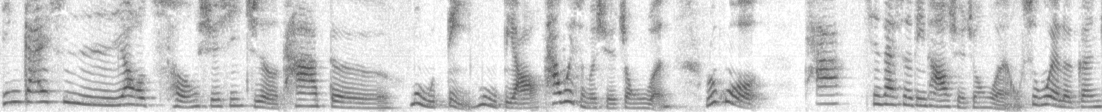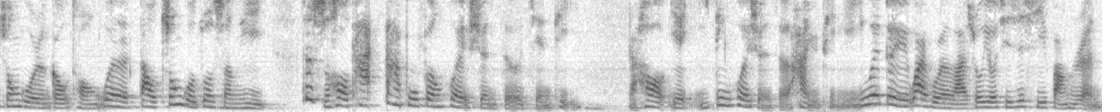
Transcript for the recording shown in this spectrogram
应该是要从学习者他的目的、目标，他为什么学中文？如果他现在设定他要学中文，是为了跟中国人沟通，为了到中国做生意，这时候他大部分会选择简体，然后也一定会选择汉语拼音，因为对于外国人来说，尤其是西方人，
